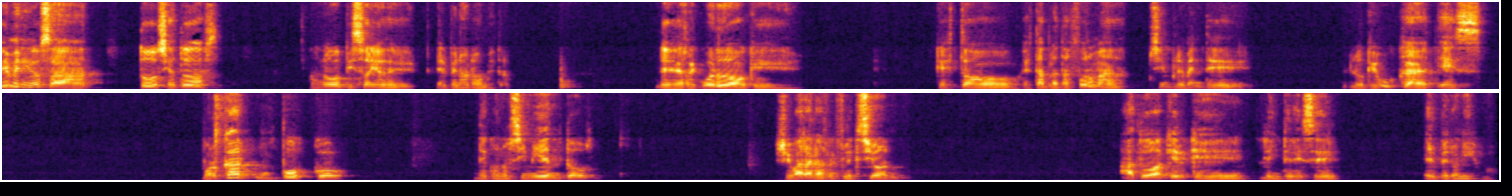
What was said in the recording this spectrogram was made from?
Bienvenidos a todos y a todas a un nuevo episodio de El Penorómetro. Les recuerdo que, que esto, esta plataforma simplemente lo que busca es volcar un poco de conocimiento, llevar a la reflexión a todo aquel que le interese el peronismo.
